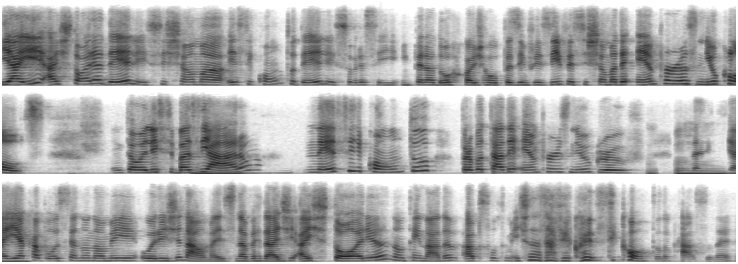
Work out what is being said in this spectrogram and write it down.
E aí, a história dele se chama, esse conto dele, sobre esse imperador com as roupas invisíveis, se chama The Emperor's New Clothes. Então, eles se basearam nesse conto para botar The Emperor's New Groove. né? Uhum. E aí acabou sendo o nome original, mas na verdade a história não tem nada, absolutamente nada a ver com esse conto, no caso, né?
